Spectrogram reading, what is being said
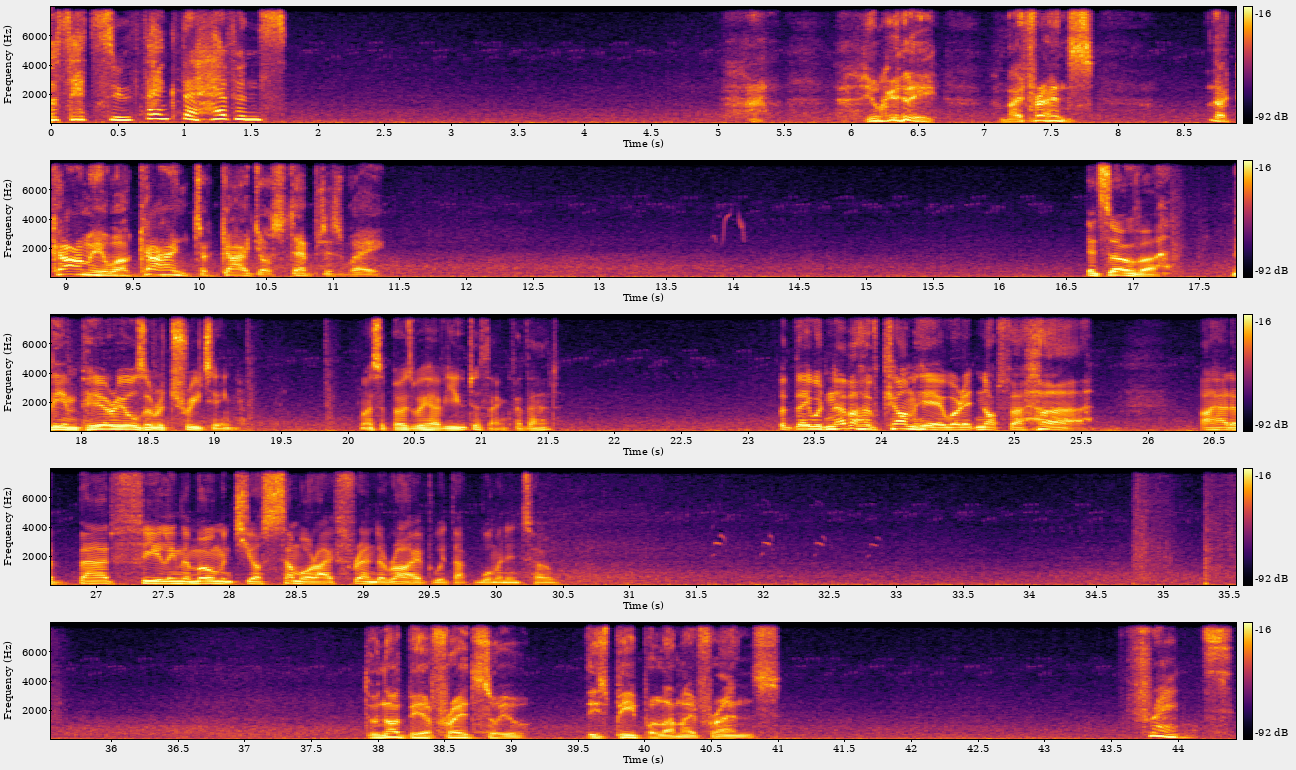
Gosetsu, thank the heavens! Yugiri, my friends, the Kami were kind to guide your steps this way. It's over. The Imperials are retreating. I suppose we have you to thank for that. But they would never have come here were it not for her. I had a bad feeling the moment your samurai friend arrived with that woman in tow. Do not be afraid, Tsuyu. These people are my friends. Friends.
